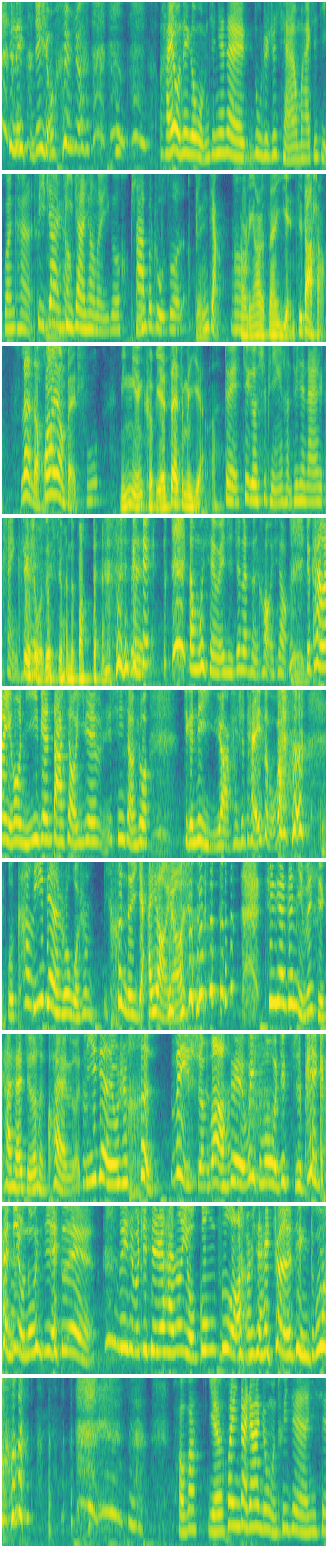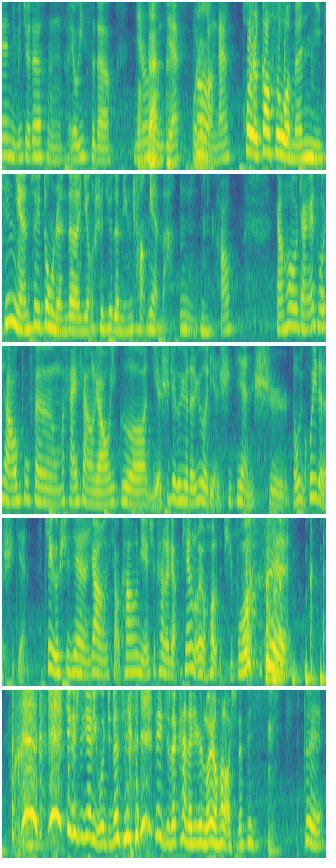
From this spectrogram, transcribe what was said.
就类似这种是吧？还有那个我们今天在录制之前，我们还集体观看 B 站上。B 站上的一个评 UP 主做的，评奖，嗯。二零二三演技大赏，烂的花样百出，明年可别再这么演了。对这个视频很推荐大家去看一看。这个是我最喜欢的榜单。对，到目前为止真的很好笑，就看完以后你一边大笑一边心想说，这个内娱啊还是抬走吧。我看第一遍的时候我是恨得牙痒痒，今天跟你们一起看才觉得很快乐。第一遍的时候是恨，为什么？对，为什么我就只配看这种东西，对，为什么这些人还能有工作？而且还赚了挺多？好吧，也欢迎大家给我们推荐一些你们觉得很有意思的年终总结或者榜单。或者告诉我们你今年最动人的影视剧的名场面吧。嗯嗯，好。然后展开头条部分，我们还想聊一个，也是这个月的热点事件，是董宇辉的事件。这个事件让小康连续看了两天罗永浩的直播。对，这个事件里，我觉得是最值得看的就是罗永浩老师的分析。对，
